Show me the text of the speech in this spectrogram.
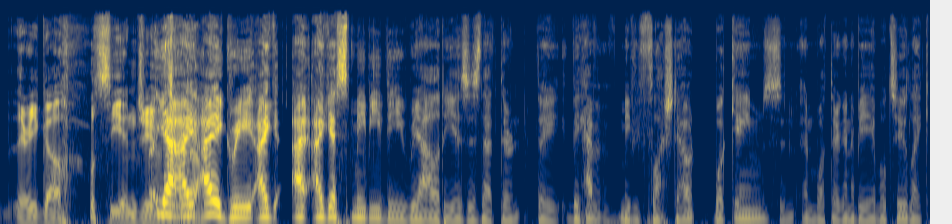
there you go. We'll see you in June. yeah, I, don't. I agree. I, I I guess maybe the reality is is that they're they they haven't maybe flushed out what games and, and what they're going to be able to like.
